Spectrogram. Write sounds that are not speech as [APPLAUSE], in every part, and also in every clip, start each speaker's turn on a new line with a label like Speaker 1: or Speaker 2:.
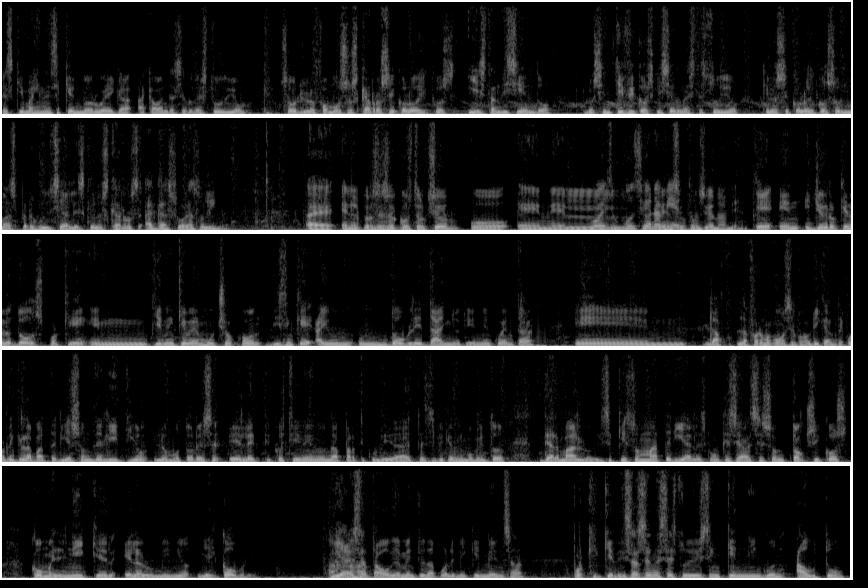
Speaker 1: es que imagínense que en Noruega acaban de hacer un estudio sobre los famosos carros ecológicos y están diciendo, los científicos que hicieron este estudio, que los ecológicos son más perjudiciales que los carros a gas o a gasolina.
Speaker 2: Eh, ¿En el proceso de construcción o en el
Speaker 3: O en su funcionamiento.
Speaker 2: en su funcionamiento?
Speaker 1: Eh, en- yo creo que en los dos, porque en- tienen que ver mucho con, dicen que hay un, un doble daño, teniendo en cuenta eh, la, la forma como se fabrican. Recuerden que las baterías son de litio y los motores eléctricos tienen una particularidad específica en el momento de armarlo. Dice que estos materiales con que se hace son tóxicos como el níquel, el aluminio y el cobre. Y ha desatado obviamente una polémica inmensa, porque quienes hacen este estudio dicen que ningún auto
